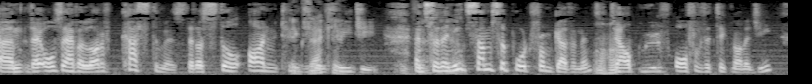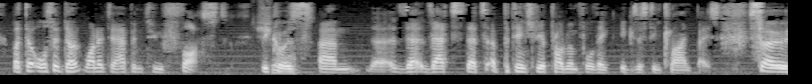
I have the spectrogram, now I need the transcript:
Um, they also have a lot of customers that are still on 2G exactly. and 3G. Exactly, and so they need some support from government uh-huh. to help move off of the technology, but they also don't want it to happen too fast because sure. um, uh, th- that's that's a potentially a problem for the existing client base. So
